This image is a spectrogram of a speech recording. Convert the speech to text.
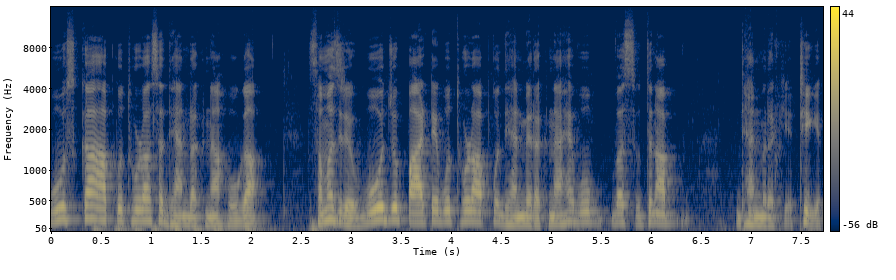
वो उसका आपको थोड़ा सा ध्यान रखना होगा। समझ रहे हो? वो जो पार्ट है वो थोड़ा आपको ध्यान में रखना है वो बस उतना आप ध्यान में रखिए ठीक है?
